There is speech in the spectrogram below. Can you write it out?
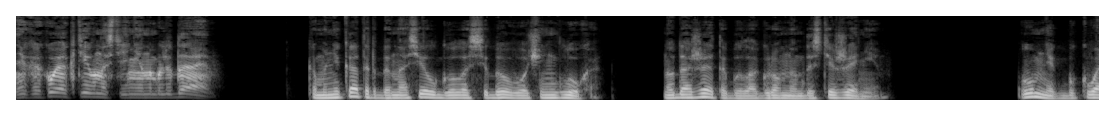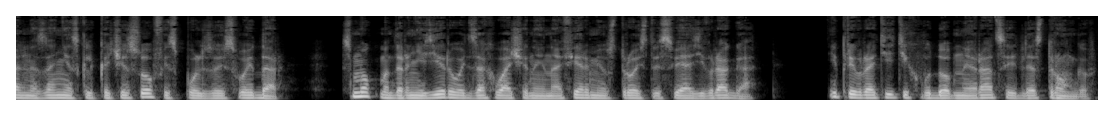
Никакой активности не наблюдаем». Коммуникатор доносил голос Седова очень глухо, но даже это было огромным достижением. Умник буквально за несколько часов, используя свой дар, смог модернизировать захваченные на ферме устройства связи врага и превратить их в удобные рации для стронгов.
